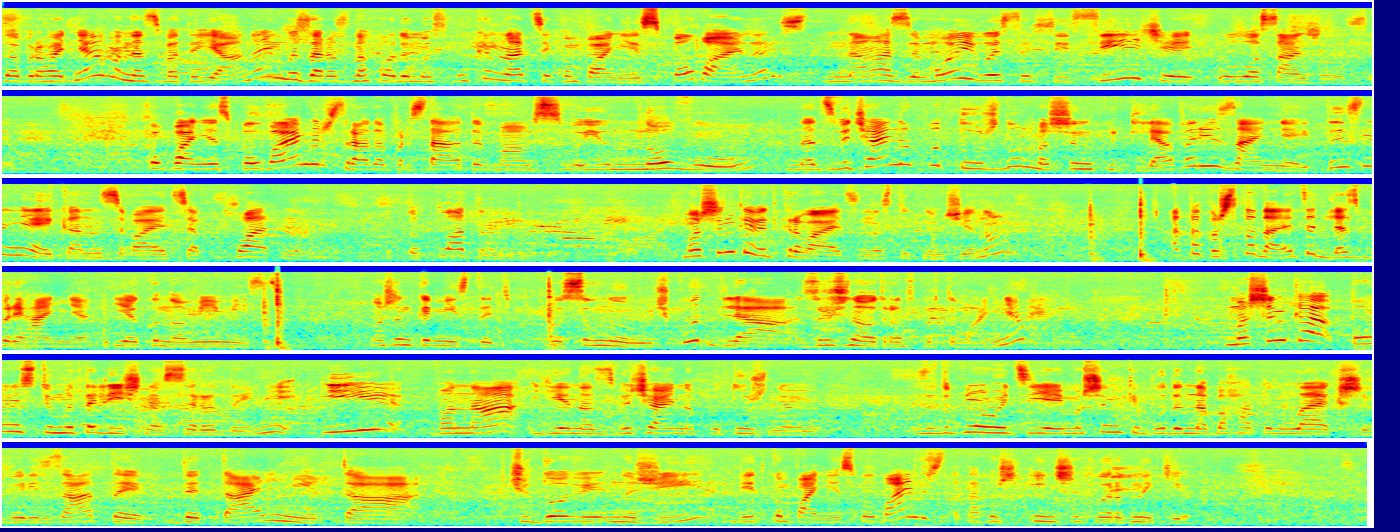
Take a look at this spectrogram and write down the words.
Доброго дня, мене звати Яна, і ми зараз знаходимося у кімнаті компанії Spellbinders на зимовій виставці CHA у Лос-Анджелесі. Компанія Spellbinders рада представити вам свою нову, надзвичайно потужну машинку для вирізання і тиснення, яка називається Platinum, тобто Platinum. Машинка відкривається наступним чином, а також складається для зберігання і економії місця. Машинка містить висувну ручку для зручного транспортування. Машинка повністю металічна всередині, і вона є надзвичайно потужною. За допомогою цієї машинки буде набагато легше вирізати детальні та чудові ножі від компанії Spellbinders, а також інших виробників.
